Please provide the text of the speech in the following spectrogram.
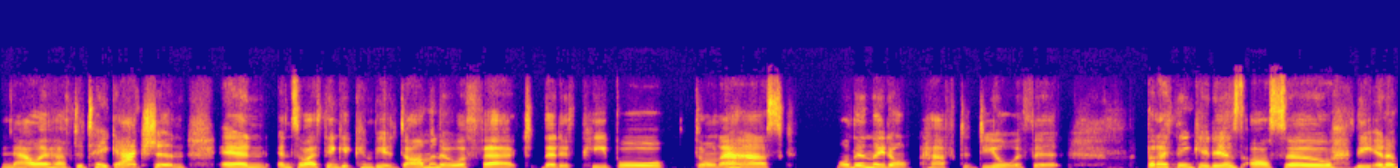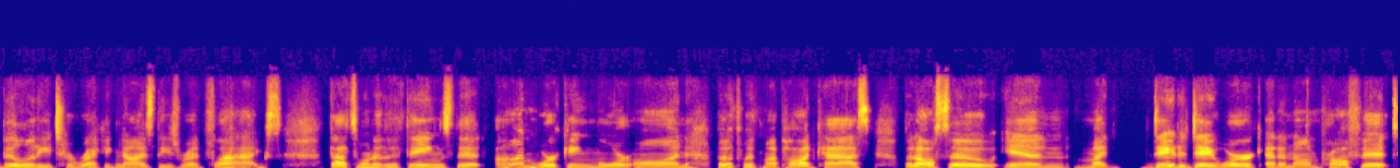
now i have to take action and and so i think it can be a domino effect that if people don't ask well then they don't have to deal with it but I think it is also the inability to recognize these red flags. That's one of the things that I'm working more on, both with my podcast, but also in my day to day work at a nonprofit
